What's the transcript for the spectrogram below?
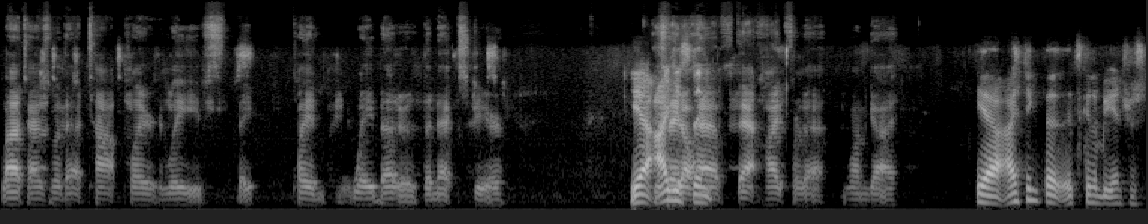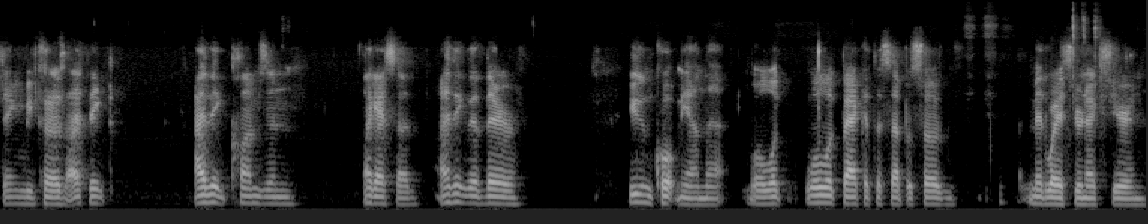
a lot of times when that top player leaves, they play way better the next year. Yeah, I just think have that hype for that one guy. Yeah, I think that it's going to be interesting because I think, I think Clemson, like I said, I think that they're you can quote me on that. We'll look we'll look back at this episode midway through next year and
